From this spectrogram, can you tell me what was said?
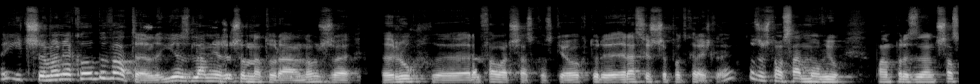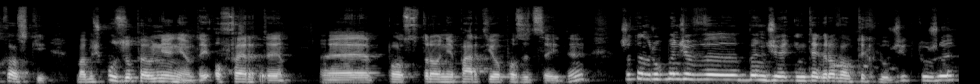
i trzymam jako obywatel. Jest dla mnie rzeczą naturalną, że ruch e, Rafała Trzaskowskiego, który raz jeszcze podkreślę, to zresztą sam mówił pan prezydent Trzaskowski, ma być uzupełnieniem tej oferty po stronie partii opozycyjnych, że ten ruch będzie, w, będzie integrował tych ludzi, którzy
